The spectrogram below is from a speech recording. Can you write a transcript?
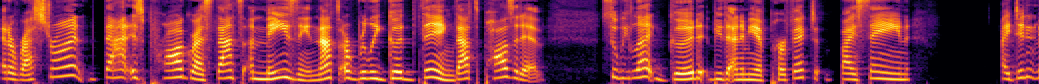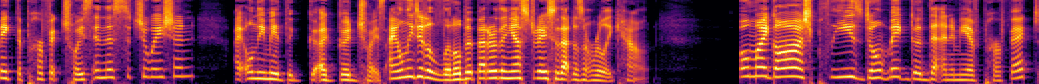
at a restaurant, that is progress. That's amazing. That's a really good thing. That's positive. So we let good be the enemy of perfect by saying, I didn't make the perfect choice in this situation. I only made the a good choice. I only did a little bit better than yesterday, so that doesn't really count. Oh my gosh, please don't make good the enemy of perfect.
